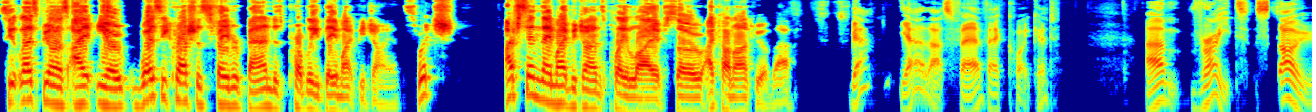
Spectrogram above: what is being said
See, let's be honest. I, you know, Wesley Crusher's favorite band is probably They Might Be Giants, which I've seen They Might Be Giants play live, so I can't argue with that. yeah, yeah, that's fair. They're quite good. Um, right. So,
